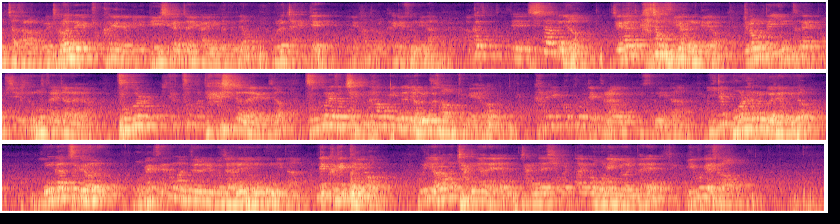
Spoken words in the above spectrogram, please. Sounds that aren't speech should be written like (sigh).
5차 산업혁명 저런 얘기 쭉 하게 되면 이게 4시간짜리 강의거든요. 오늘 짧게 예, 하도록 하겠습니다. 아까 예, 시작은요. 제가 가장 무리하는 게요. 여러분들 인터넷 없이 못 살잖아요. 구글, 유튜브 다 하시잖아요. 그죠? 구글에서 최근 하고 있는 연구 사업 중에요. 칼리코 프로젝트라고 있습니다. 이게 뭘 하는 거냐면요. 인간 수명을 500세로 만들고자 하는 연구입니다. 근데 그게 돼요. 우리 여러분 작년에, 작년 10월 달과 올해 2월 달에 미국에서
